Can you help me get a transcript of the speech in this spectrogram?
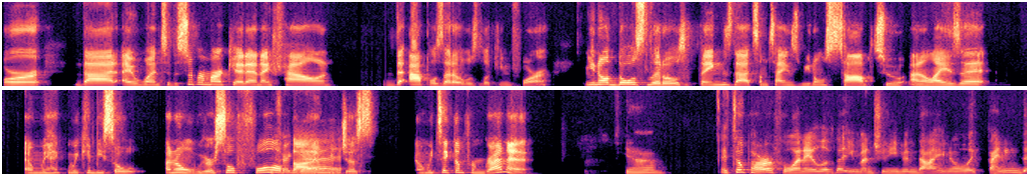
Or that I went to the supermarket and I found the apples that I was looking for. You know, those little things that sometimes we don't stop to analyze it. And we, ha- we can be so, I don't know, we are so full of that and we just, and we take them from granted. Yeah. It's so powerful. And I love that you mentioned even that, you know, like finding the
